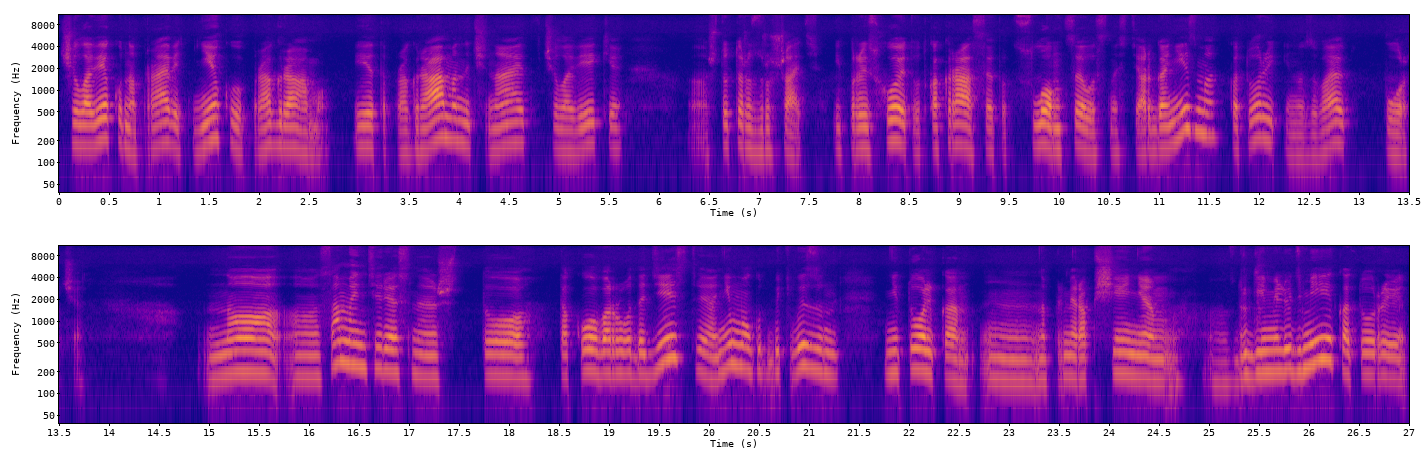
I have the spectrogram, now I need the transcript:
человеку направить некую программу. И эта программа начинает в человеке что-то разрушать. И происходит вот как раз этот слом целостности организма, который и называют порча. Но э, самое интересное, что такого рода действия, они могут быть вызваны не только, например, общением э, с другими людьми, которые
